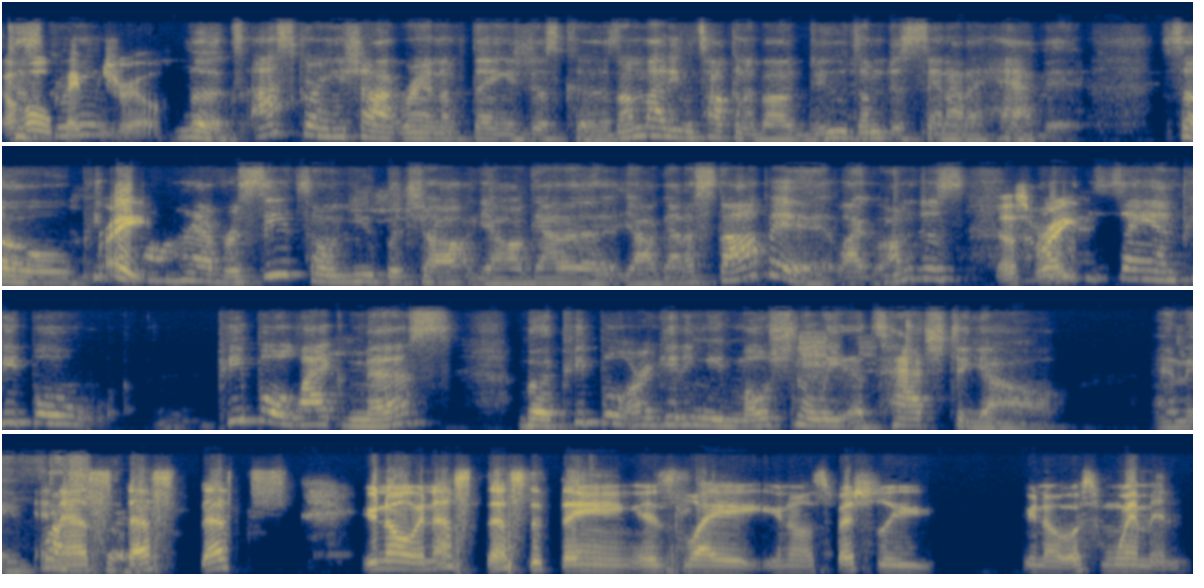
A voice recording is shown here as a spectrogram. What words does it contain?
The whole paper screen- trail. Looks, I screenshot random things just because I'm not even talking about dudes. I'm just saying out of habit. So people Right. don't have receipts on you, but y'all y'all gotta y'all gotta stop it. Like I'm just That's I'm right. just saying people people like mess, but people are getting emotionally attached to y'all, and they and that's that's that's you know and that's that's the thing is like you know especially you know us women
